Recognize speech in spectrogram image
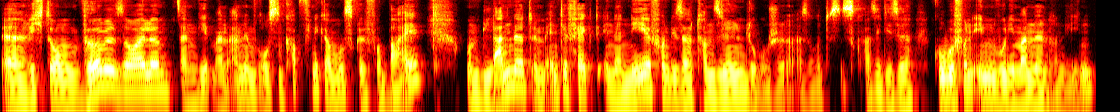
äh, Richtung Wirbelsäule, dann geht man an dem großen Kopfnickermuskel vorbei und landet im Endeffekt in der Nähe von dieser Tonsillenloge. Also das ist quasi diese Grube von innen, wo die Mandeln drin liegen.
